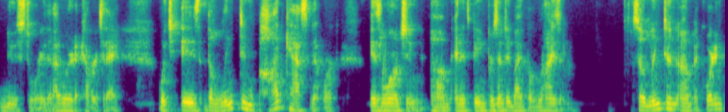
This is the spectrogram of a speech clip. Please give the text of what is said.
news story that i wanted to cover today which is the linkedin podcast network is launching um, and it's being presented by Verizon. So, LinkedIn, um, according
